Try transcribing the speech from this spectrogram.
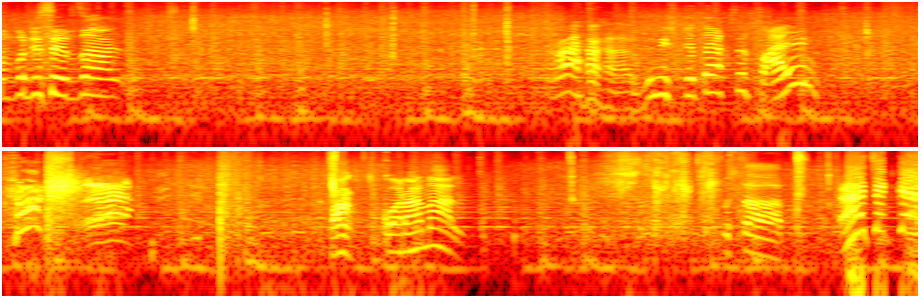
সম্পত্তি সেট জিনিসটা তো একটা ফাইন করা মাল। উস্তাদ। এই চটকা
